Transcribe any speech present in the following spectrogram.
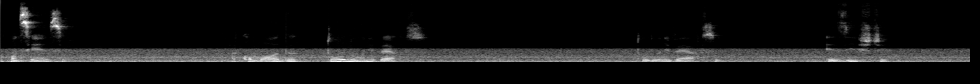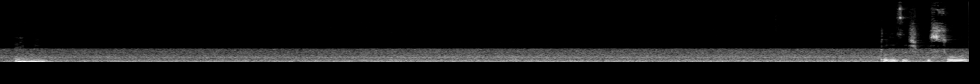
a consciência, acomoda todo o universo. Todo o universo existe em mim. Todas as pessoas,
